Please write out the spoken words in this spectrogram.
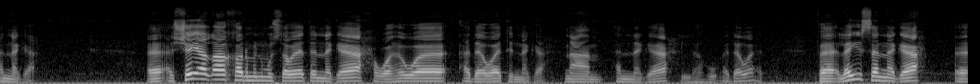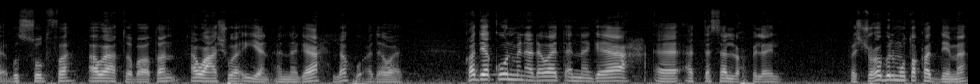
النجاح. آه، الشيء الآخر من مستويات النجاح وهو أدوات النجاح. نعم النجاح له أدوات. فليس النجاح آه، بالصدفة أو اعتباطا أو عشوائيا النجاح له أدوات. قد يكون من أدوات النجاح آه، التسلح بالعلم فالشعوب المتقدمة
